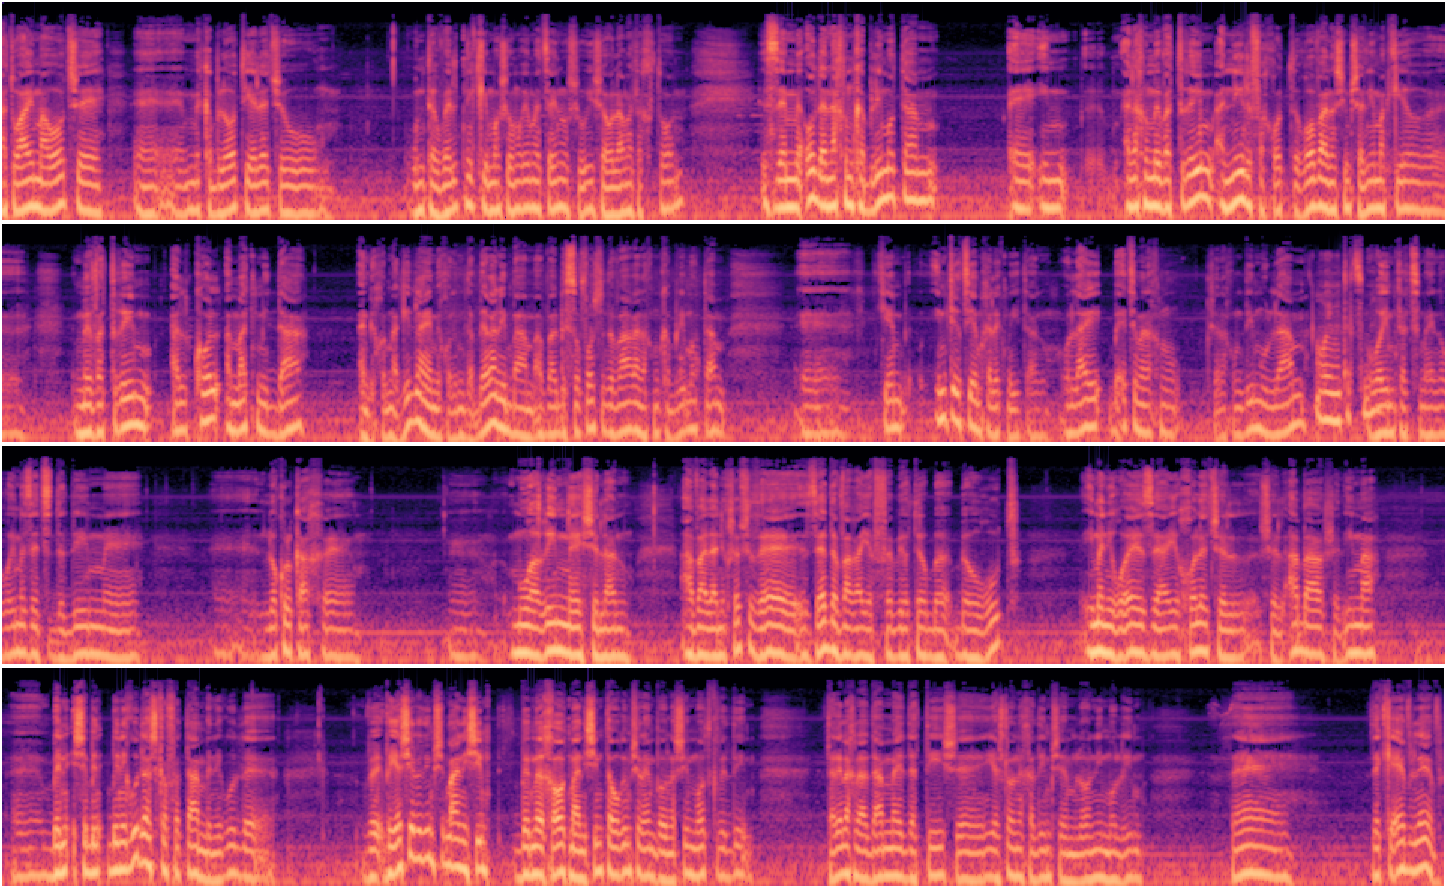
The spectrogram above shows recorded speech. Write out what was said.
את רואה אימהות שמקבלות ילד שהוא אונטערוועלטניק, כמו שאומרים אצלנו, שהוא איש העולם התחתון. זה מאוד, אנחנו מקבלים אותם אה, עם... אנחנו מוותרים, אני לפחות, רוב האנשים שאני מכיר, אה, מוותרים על כל אמת מידה. הם יכולים להגיד להם, יכולים לדבר על ליבם, אבל בסופו של דבר אנחנו מקבלים אותם, אה, כי הם, אם תרצי, הם חלק מאיתנו. אולי בעצם אנחנו, כשאנחנו עומדים מולם, רואים את עצמנו. רואים את עצמנו, רואים איזה צדדים אה, אה, לא כל כך... אה, מוארים אה, שלנו. אבל אני חושב שזה הדבר היפה ביותר בהורות. אם אני רואה, זה היכולת של, של אבא, של אימא, אה, שבניגוד להשקפתם, בניגוד... אה, ו, ויש ילדים שמענישים, במרכאות, מענישים את ההורים שלהם בעונשים מאוד כבדים. תארי לך לאדם דתי שיש לו נכדים שהם לא נימולים. זה... זה כאב לב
